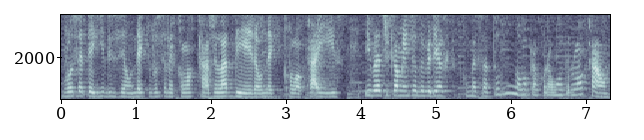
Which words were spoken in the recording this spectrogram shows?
você tem que dizer onde é que você vai colocar a geladeira, onde é que colocar isso. E praticamente eu deveria começar tudo de novo procurar um outro local.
